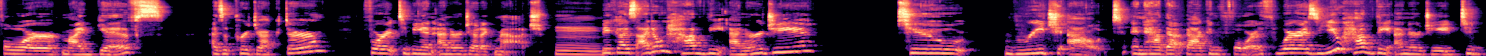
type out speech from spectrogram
for my gifts as a projector for it to be an energetic match Mm, because I don't have the energy to reach out and have that back and forth. Whereas you have the energy to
